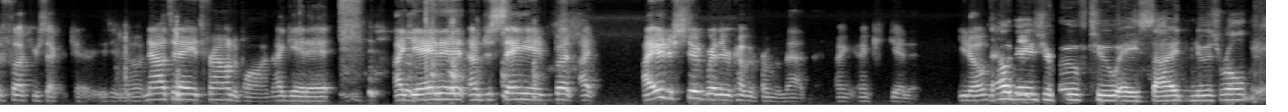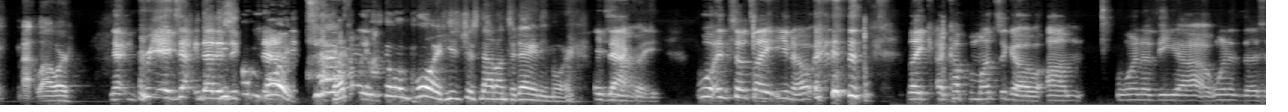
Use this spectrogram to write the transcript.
to fuck your secretaries. You know, now today it's frowned upon. I get it. I get it. I'm just saying, but I, I understood where they were coming from in Mad Men. I, I could get it. You know, Nowadays, you're moved to a side news role. Matt Lauer. Now, exactly. That is He's still exactly, exactly man's still employed. He's just not on today anymore. Exactly. Well, and so it's like you know, like a couple months ago, um, one of the uh, one of the,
